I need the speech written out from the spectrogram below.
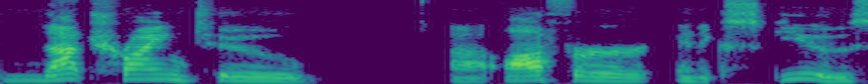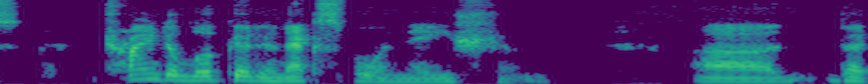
Not trying to uh, offer an excuse trying to look at an explanation uh, that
